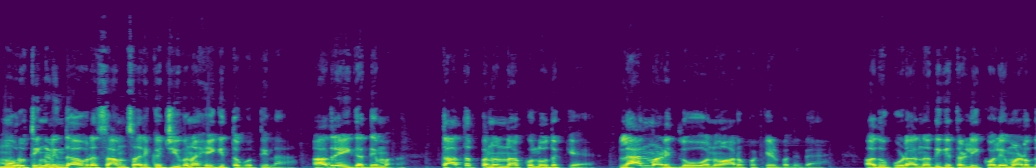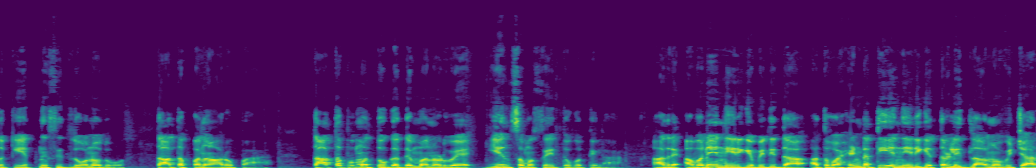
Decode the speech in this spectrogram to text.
ಮೂರು ತಿಂಗಳಿಂದ ಅವರ ಸಾಂಸಾರಿಕ ಜೀವನ ಹೇಗಿತ್ತೋ ಗೊತ್ತಿಲ್ಲ. ಆದ್ರೆ ಈ ಗದ್ದೆಮ್ಮ ತಾತಪ್ಪನನ್ನ ಕೊಲ್ಲೋದಕ್ಕೆ ಪ್ಲಾನ್ ಮಾಡಿದ್ಲು ಅನ್ನೋ ಆರೋಪ ಕೇಳ್ಬಂದಿದೆ. ಅದು ಕೂಡ ನದಿಗೆ ತಳ್ಳಿ ಕೊಲೆ ಮಾಡೋದಕ್ಕೆ ಯತ್ನಿಸಿದ್ಲು ಅನ್ನೋದು ತಾತಪ್ಪನ ಆರೋಪ. ತಾತಪ್ಪ ಮತ್ತು ಗದ್ದೆಮ್ಮ ನಡುವೆ ಏನ್ ಸಮಸ್ಯೆ ಇತ್ತು ಗೊತ್ತಿಲ್ಲ. ಆದ್ರೆ ಅವನೇ ನೀರಿಗೆ ಬಿದ್ದಿದ್ದ ಅಥವಾ ಹೆಂಡತಿಯೇ ನೀರಿಗೆ ತಳ್ಳಿದ್ಲ ಅನ್ನೋ ವಿಚಾರ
